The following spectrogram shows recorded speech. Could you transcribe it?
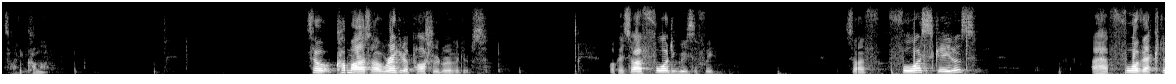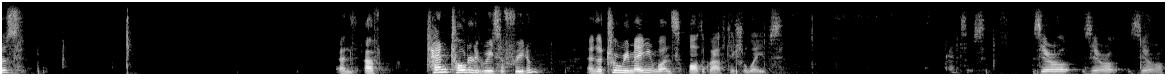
So comma. So commas are regular partial derivatives. Okay, so I have four degrees of freedom. So I have four scalars. I have four vectors. And I have 10 total degrees of freedom. And the two remaining ones are the gravitational waves. Tensors. 0, 0, 0,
